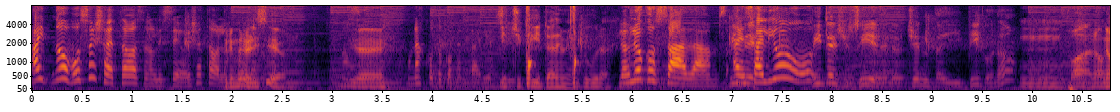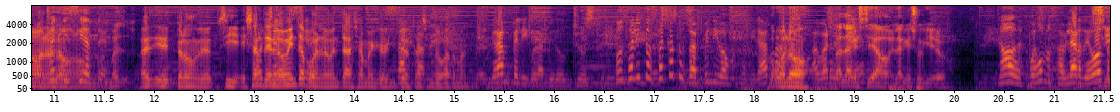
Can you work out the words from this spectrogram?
Ay, no, vos ya estabas en el liceo, ella estaba en la Primero escuela. liceo. No Eh, sé, un asco tu comentario. Y es chiquita, es de mi altura. Los Locos Adams. Ay, Viste- salió. Beetlejuice sí, es del 80 y pico, ¿no? Mm, pa, no, No, no, no. 87. Ah, eh, perdón, sí, es antes del 90, 87. porque en el 90 ya Michael Keaton está haciendo Batman. Exactamente. Gran película, Beetlejuice. Gonzalito, saca tu papel y vamos a mirarla. ¿Cómo no? A ver de Ojalá qué que es. sea la que yo quiero. No, después vamos a hablar de otra. si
